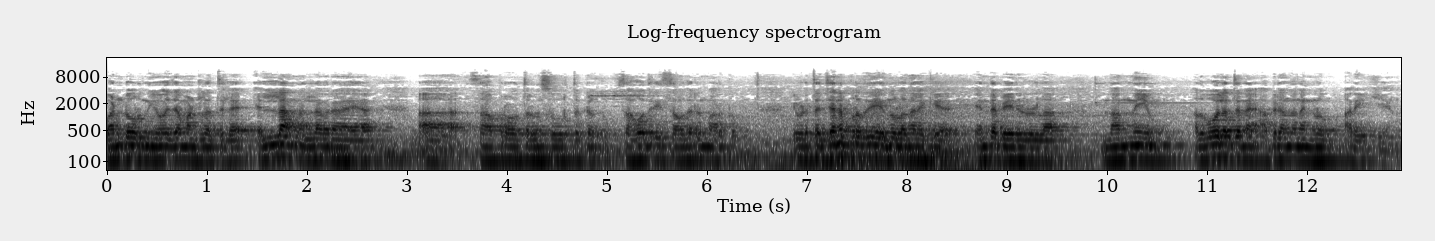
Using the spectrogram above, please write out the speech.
വണ്ടൂർ നിയോജകമണ്ഡലത്തിലെ എല്ലാ നല്ലവരായ സഹപ്രവർത്തക സുഹൃത്തുക്കൾക്കും സഹോദരി സഹോദരന്മാർക്കും ഇവിടുത്തെ ജനപ്രതിനിധി എന്നുള്ള നിലയ്ക്ക് എന്റെ പേരിലുള്ള നന്ദിയും അതുപോലെ തന്നെ അഭിനന്ദനങ്ങളും അറിയിക്കുകയാണ്.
